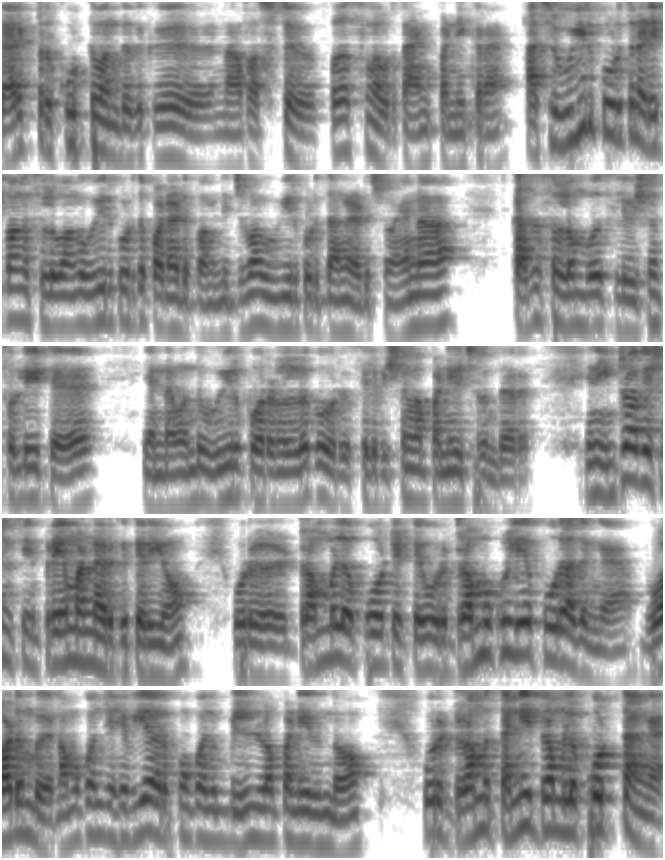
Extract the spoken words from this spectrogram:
டைரக்டர் கூட்டு வந்ததுக்கு நான் ஃபர்ஸ்ட் பர்சனல் ஒரு தேங்க் பண்ணிக்கிறேன். ஆக்சுவலி உயிர் கொடுத்து நடிப்பாங்க சொல்லுவாங்க. உயிர் கொடுத்து படம் எடுப்பாங்க. நிஜமா உயிர் கொடுத்தாங்க நடிச்சோம் ஏன்னா கதை சொல்லும்போது சில விஷயம் சொல்லிட்டு என்னை வந்து உயிர் போற அளவுக்கு ஒரு சில விஷயம்லாம் பண்ணி வச்சிருந்தாரு. இந்த இன்ட்ராகேஷன் சீன் பிரேமண்ணா இருக்கு தெரியும். ஒரு ட்ரம்ல போட்டுட்டு ஒரு ட்ரம்முக்குள்ளேயே பூராதுங்க. உடம்பு நம்ம கொஞ்சம் ஹெவியா இருப்போம். கொஞ்சம் பில்லாம் பண்ணியிருந்தோம். ஒரு ட்ரம் தண்ணி ட்ரம்ல போட்டாங்க.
